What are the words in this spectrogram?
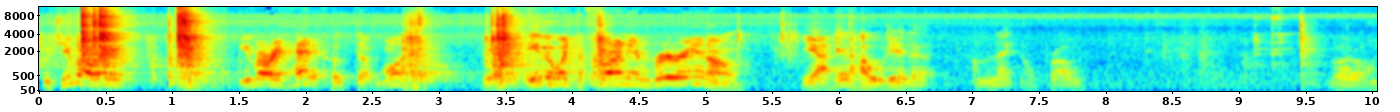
But you've already, you've already had it hooked up once. Yeah. Even with the front end rear end on. Yeah, it'll hold it up. I mean, ain't no problem. But, um,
